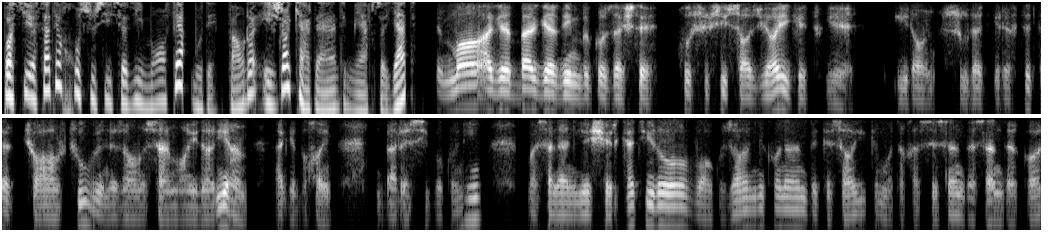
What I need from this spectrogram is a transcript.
با سیاست خصوصی سازی موافق بوده و آن را اجرا کردهاند میافزاید. ما اگر برگردیم به گذشته خصوصی سازی هایی که توی ایران صورت گرفته در چارچوب نظام سرمایهداری هم اگه بخوایم بررسی بکنیم مثلا یه شرکتی رو واگذار می‌کنن به کسایی که متخصصن و کار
